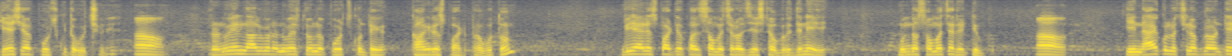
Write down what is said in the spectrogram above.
కేసీఆర్ పూడ్చుకుంటూ వచ్చింది. రెండు వేల నాలుగు రెండు వేల తొమ్మిదిలో పోల్చుకుంటే కాంగ్రెస్ పార్టీ ప్రభుత్వం బీఆర్ఎస్ పార్టీ పది సంవత్సరాలు చేసిన అభివృద్ధిని వంద సంవత్సరం రెట్టింపు. ఈ నాయకులు వచ్చినప్పుడు అంటే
